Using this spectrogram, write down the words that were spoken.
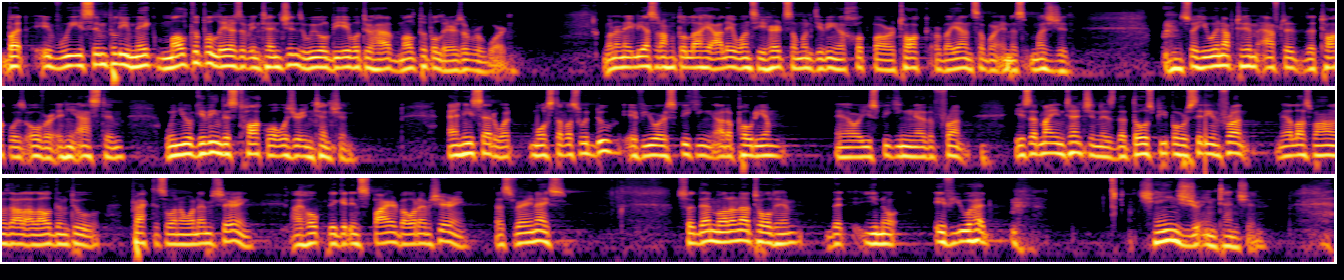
But if we simply make multiple layers of intentions, we will be able to have multiple layers of reward. Maulana Ilyas rahmatullahi alayhi, once he heard someone giving a khutbah or a talk or bayan somewhere in a masjid. so he went up to him after the talk was over and he asked him, When you were giving this talk, what was your intention? And he said, What most of us would do if you are speaking at a podium eh, or you speaking at the front. He said, My intention is that those people who are sitting in front, may Allah subhanahu wa ta'ala allow them to practice what I'm sharing. I hope they get inspired by what I'm sharing. That's very nice. So then Maulana told him that, you know, if you had changed your intention,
